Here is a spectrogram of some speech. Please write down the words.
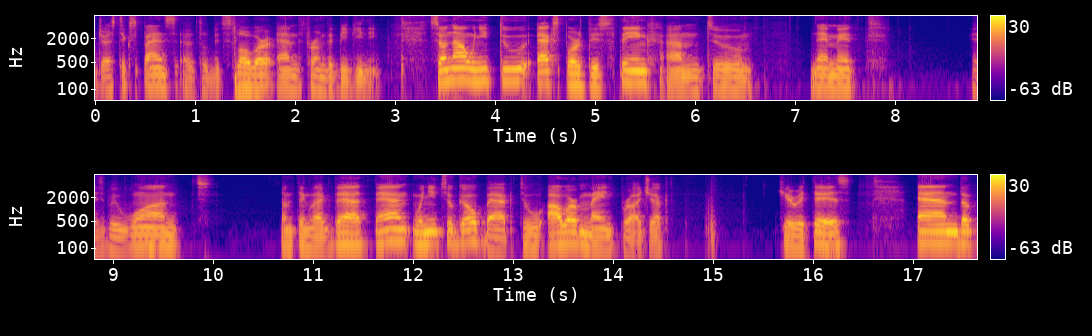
just expands a little bit slower and from the beginning. So now we need to export this thing um, to name it as we want something like that. Then we need to go back to our main project. Here it is. And the,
